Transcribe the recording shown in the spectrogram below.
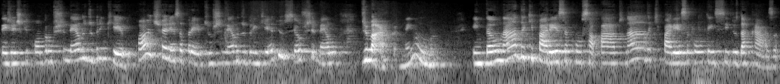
Tem gente que compra um chinelo de brinquedo. Qual a diferença para ele de um chinelo de brinquedo e o seu chinelo de marca? Nenhuma. Então, nada que pareça com sapato, nada que pareça com utensílios da casa,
